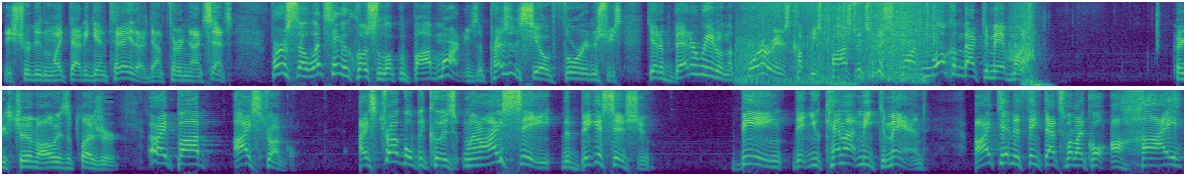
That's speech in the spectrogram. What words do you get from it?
They sure didn't like that again today, though, down 39 cents. First, though, let's take a closer look with Bob Martin. He's the president and CEO of Thor Industries. Get a better read on the quarter and his company's prospects. Mr. Martin, welcome back to Mad Money. Thanks, Jim. Always a pleasure. All right, Bob, I struggle. I struggle because when I see the biggest issue being that you cannot meet demand, I tend to think that's what I call a high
